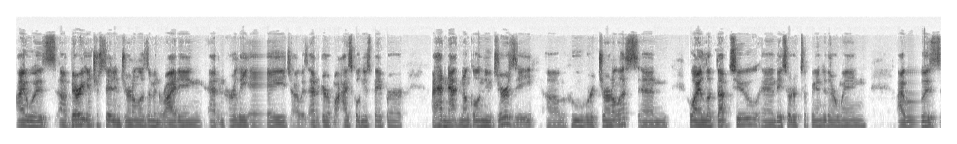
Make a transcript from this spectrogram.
I was uh, very interested in journalism and writing at an early age. I was editor of my high school newspaper I had an aunt and uncle in New Jersey um, who were journalists and who I looked up to, and they sort of took me under their wing. I was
